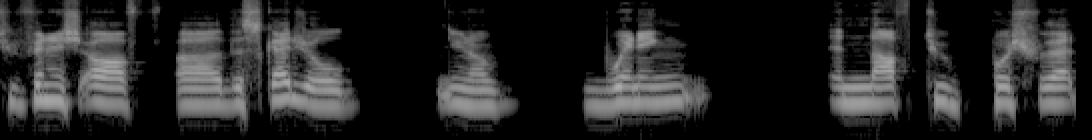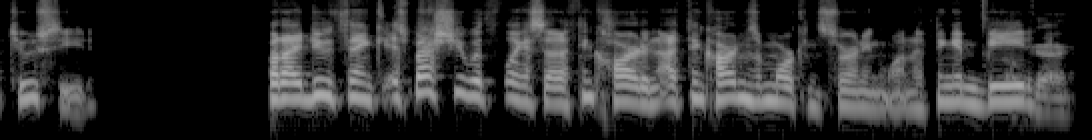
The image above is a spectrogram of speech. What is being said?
to finish off uh, the schedule, you know, winning enough to push for that two seed. But I do think, especially with, like I said, I think Harden, I think Harden's a more concerning one. I think Embiid, okay.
